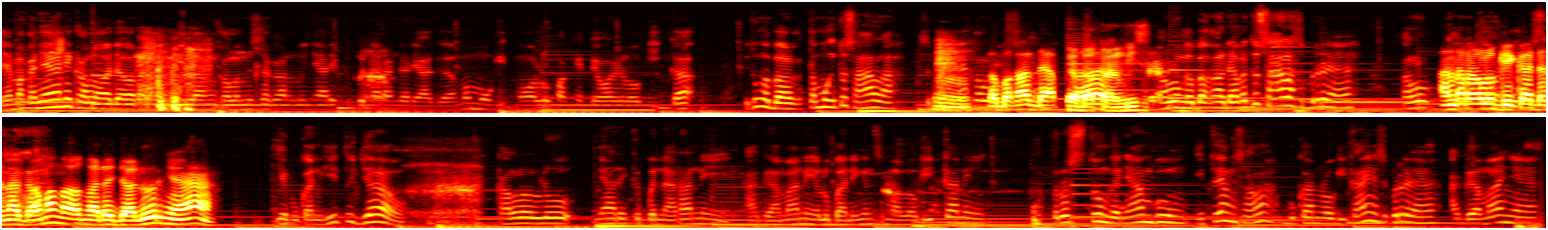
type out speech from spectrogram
Ya makanya nih kalau ada orang yang bilang kalau misalkan lu nyari kebenaran dari agama mau mau lu pakai teori logika itu nggak bakal ketemu itu salah. Sebenarnya Hmm, kalau nggak bakal misalkan- dapet Gak bakalan bisa. kalau nggak bakal dapat itu salah sebenarnya. Kalau antara kalau logika dan salah, agama nggak nggak ada jalurnya Ya bukan gitu jauh. Kalau lu nyari kebenaran nih agama nih lu bandingin sama logika nih, terus tuh nggak nyambung. Itu yang salah bukan logikanya sebenarnya, agamanya.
